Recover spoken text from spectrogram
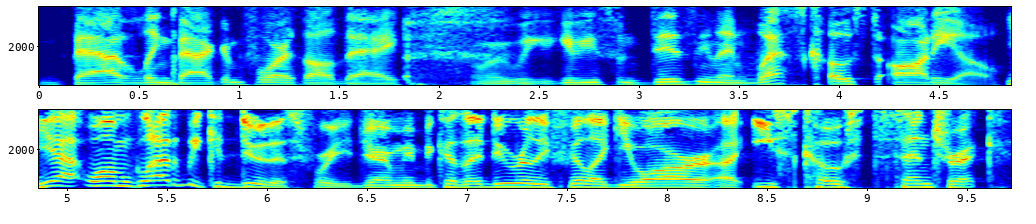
battling back and forth all day. We, we could give you some Disneyland West Coast audio. Yeah, well, I'm glad we could do this for you, Jeremy, because I do really feel like you are uh, East Coast centric,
